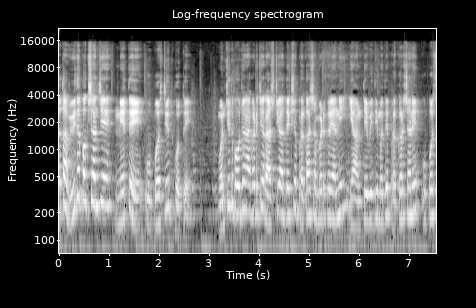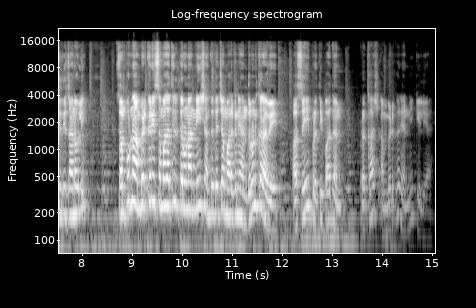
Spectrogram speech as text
तथा विविध पक्षांचे नेते उपस्थित होते. वंचित बहुजन आघाडीचे राष्ट्रीय अध्यक्ष प्रकाश आंबेडकर यांनी या अंत्यविधीमध्ये प्रकर्षाने उपस्थिती जाणवली. संपूर्ण आंबेडकरी समाजातील तरुणांनी शांततेच्या मार्गाने आंदोलन करावे असेही प्रतिपादन प्रकाश आंबेडकर यांनी केले आहे.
